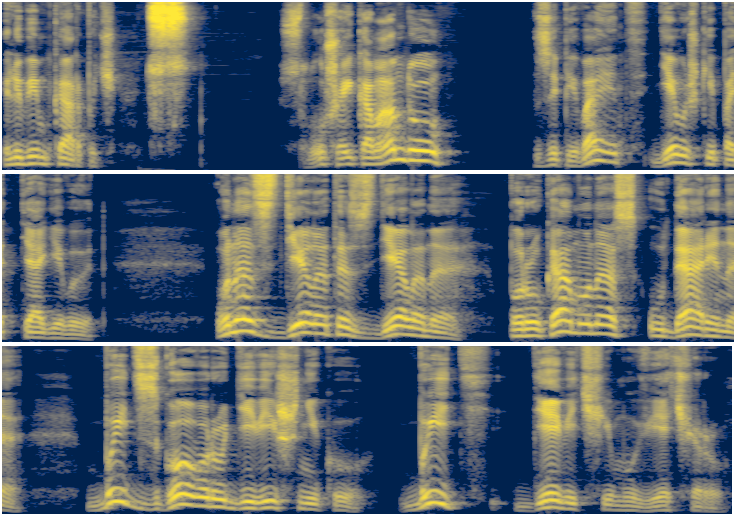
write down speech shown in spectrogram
Любим Карпыч. Тсс! Слушай команду! Запевает, девушки подтягивают. У нас дело-то сделано, по рукам у нас ударено. Быть сговору девишнику, быть девичьему вечеру.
